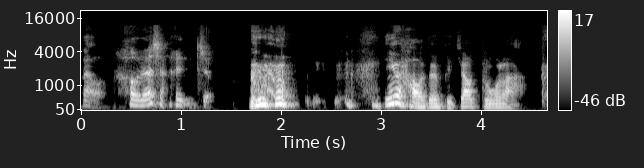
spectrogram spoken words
到，好的要想很久。因为好的比较多啦。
